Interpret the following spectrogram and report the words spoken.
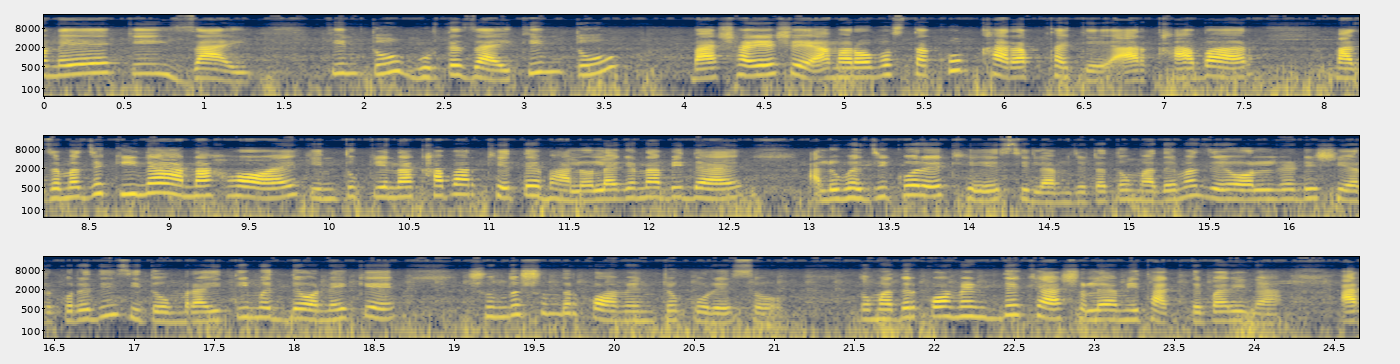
অনেকেই যাই। কিন্তু ঘুরতে যাই, কিন্তু বাসায় এসে আমার অবস্থা খুব খারাপ থাকে। আর খাবার মাঝে মাঝে কিনা আনা হয়, কিন্তু কেনা খাবার খেতে ভালো লাগে না বিদায়। আলু ভাজি করে খেয়েছিলাম, যেটা তোমাদের মাঝে অলরেডি শেয়ার করে দিয়েছি। তোমরা ইতিমধ্যে অনেকে সুন্দর সুন্দর কমেন্টও করেছ। তোমাদের কমেন্ট দেখে আসলে আমি থাকতে পারি না। আর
